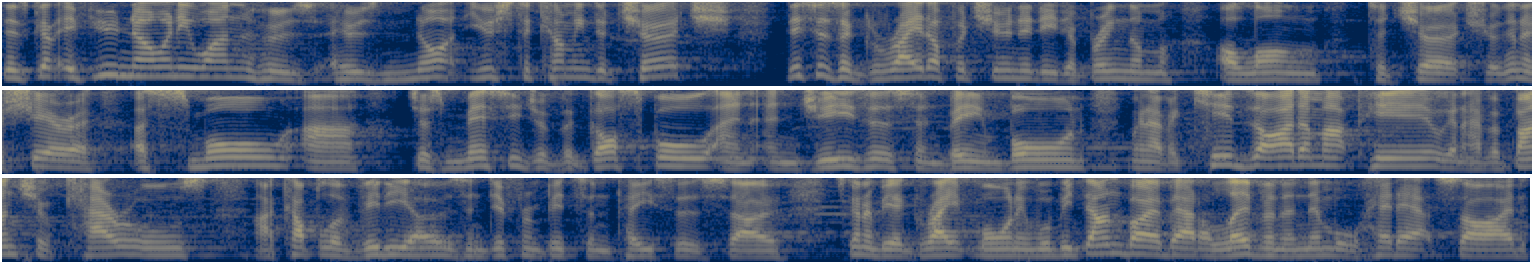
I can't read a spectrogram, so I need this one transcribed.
There's got, if you know anyone who's, who's not used to coming to church, this is a great opportunity to bring them along to church. We're going to share a, a small uh, just message of the gospel and, and Jesus and being born. We're going to have a kids item up here. We're going to have a bunch of carols, a couple of videos and different bits and pieces. So it's going to be a great morning. We'll be done by about 11 and then we'll head outside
